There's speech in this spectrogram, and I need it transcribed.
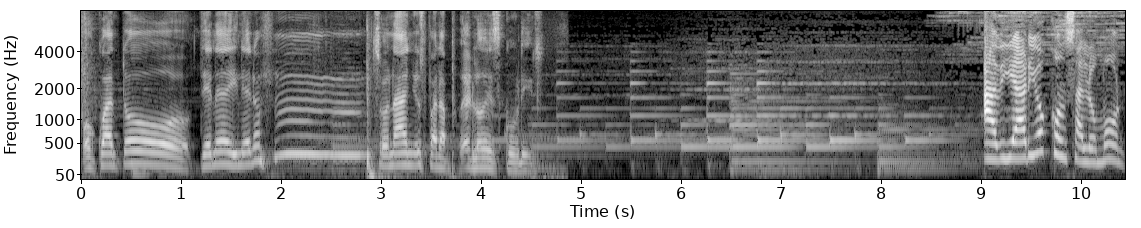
o cuánto tiene de dinero, mm, son años para poderlo descubrir. A diario con Salomón.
